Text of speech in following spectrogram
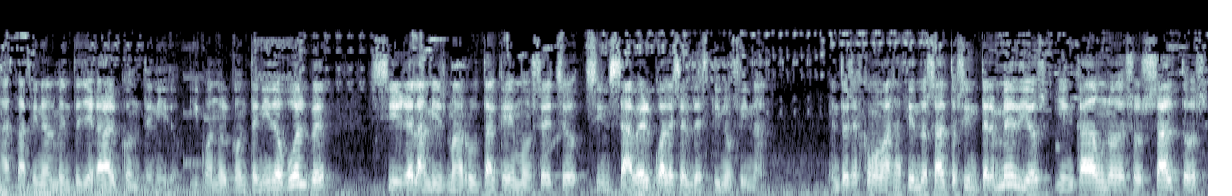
hasta finalmente llegar al contenido. Y cuando el contenido vuelve, sigue la misma ruta que hemos hecho sin saber cuál es el destino final. Entonces, como vas haciendo saltos intermedios y en cada uno de esos saltos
